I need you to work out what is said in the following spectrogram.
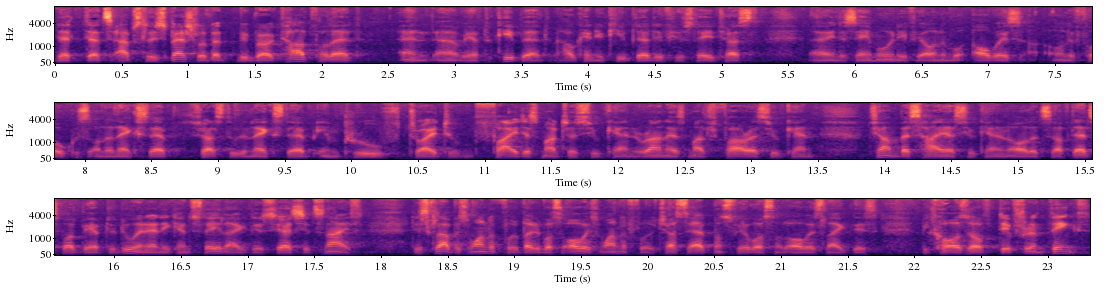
that that's absolutely special. But we worked hard for that and uh, we have to keep that. How can you keep that if you stay just uh, in the same mood? If you only, always only focus on the next step, just do the next step, improve, try to fight as much as you can, run as much far as you can, jump as high as you can, and all that stuff. That's what we have to do, and then you can stay like this. Yes, it's nice. This club is wonderful, but it was always wonderful. Just the atmosphere was not always like this because of different things.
